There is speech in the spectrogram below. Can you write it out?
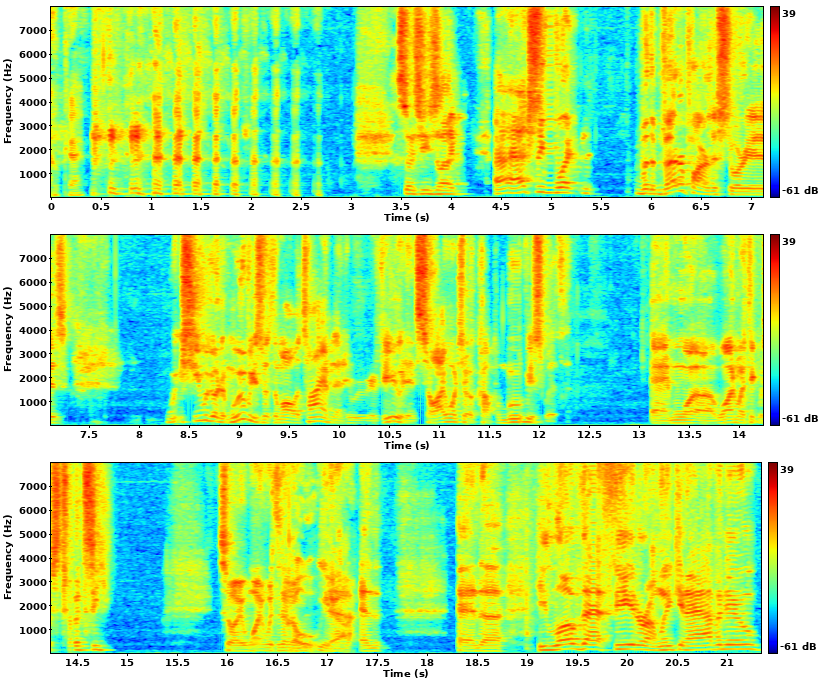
Okay. So she's like, actually, what, but the better part of the story is she would go to movies with him all the time that he reviewed. And so I went to a couple movies with him. And uh, one, I think, was Tootsie. So I went with him. Oh, know, yeah. and and uh, he loved that theater on Lincoln Avenue.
